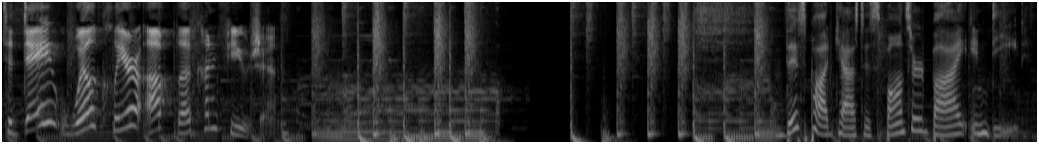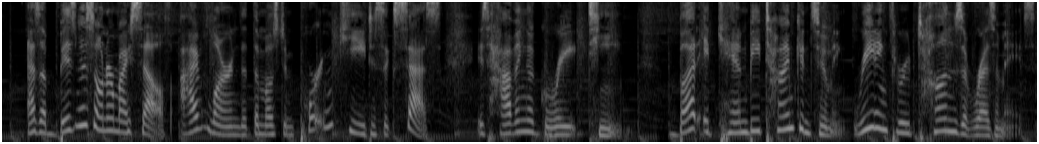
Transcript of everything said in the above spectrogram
Today, we'll clear up the confusion. This podcast is sponsored by Indeed. As a business owner myself, I've learned that the most important key to success is having a great team. But it can be time consuming reading through tons of resumes.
